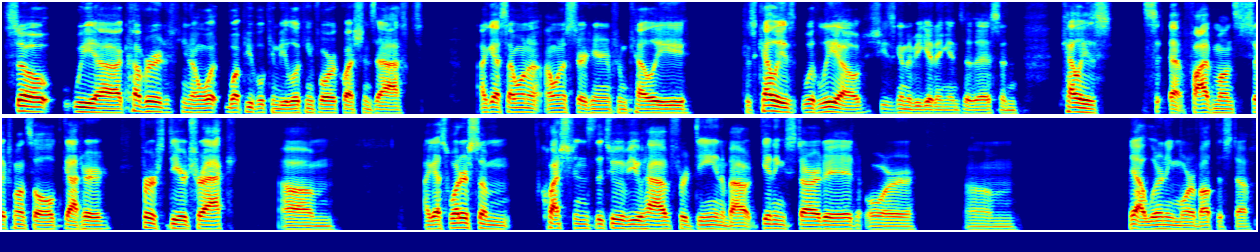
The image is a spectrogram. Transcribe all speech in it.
So we uh, covered, you know, what what people can be looking for, questions asked. I guess I want to I want to start hearing from Kelly because Kelly's with Leo. She's going to be getting into this, and Kelly's at five months, six months old, got her first deer track. Um, I guess what are some questions the two of you have for Dean about getting started or, um, yeah, learning more about this stuff?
